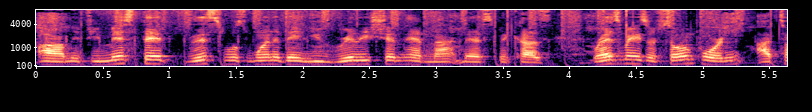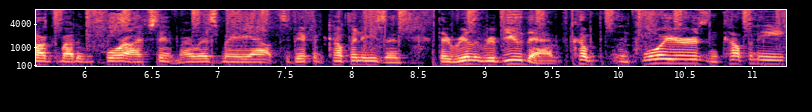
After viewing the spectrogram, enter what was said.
Um, if you missed it, this was one event you really shouldn't have not missed because resumes are so important. I've talked about it before. I've sent my resume out to different companies and they really review that. Com- employers and company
